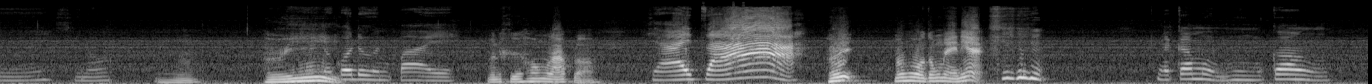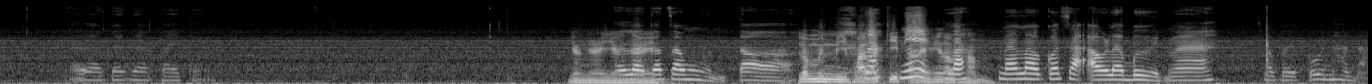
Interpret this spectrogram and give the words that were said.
นี้สิเนาะอือฮะเฮ้ย แล้วก็เดินไปมันคือห้องลับเหรอใช่จ้า เฮ้ยมาโผล่ตรงไหนเนี่ย แล้วก็หมุนมุมกล้อง แล้วเราก็จะไปตรงยังไงยังแล้วไง เราก็จะหมุนต่อแล้วมันมีภารกิจอะไรให้เราแล้วทแล้วเราก็จะเอาระเบิดมา เราไปปล้นธนา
